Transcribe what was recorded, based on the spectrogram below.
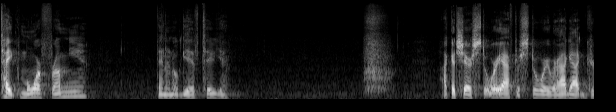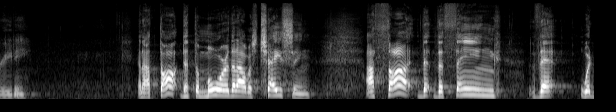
take more from you than it'll give to you. I could share story after story where I got greedy. And I thought that the more that I was chasing, I thought that the thing that would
